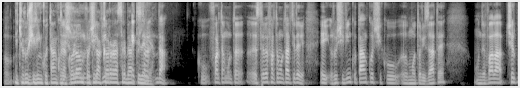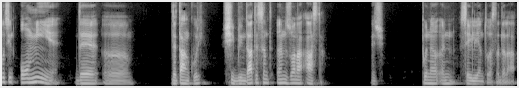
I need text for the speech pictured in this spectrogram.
Uh, Deci rușii vin cu tancuri Deci acolo, rușii împotriva vin cărora să trebuie artileria. Extra, da. Cu foarte multă, îți trebuie foarte multă artilerie. Ei, rușii vin cu tancuri și cu uh, motorizate undeva la cel puțin o mie de, uh, de tancuri și blindate sunt în zona asta. Deci până în salientul ăsta de la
